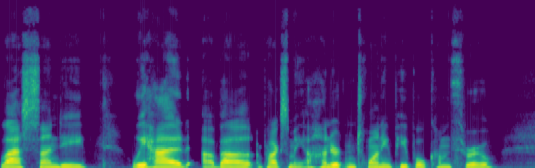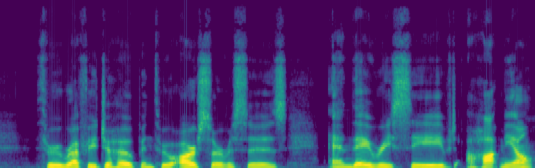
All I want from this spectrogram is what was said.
last Sunday, we had about approximately 120 people come through through Refuge of Hope and through our services, and they received a hot meal,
